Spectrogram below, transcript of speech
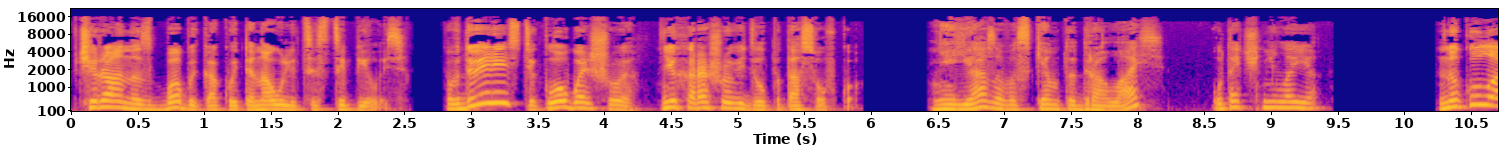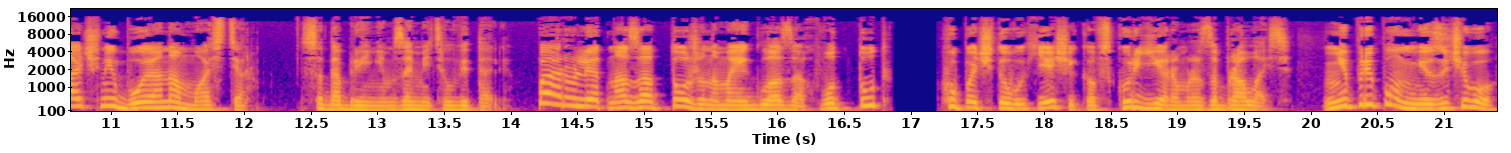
«Вчера она с бабой какой-то на улице сцепилась. В двери стекло большое, я хорошо видел потасовку». «Неязова с кем-то дралась?» — уточнила я. «На кулачный бой она мастер», — с одобрением заметил Виталий. «Пару лет назад тоже на моих глазах. Вот тут у почтовых ящиков с курьером разобралась. Не припомню, из-за чего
